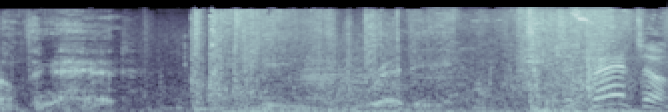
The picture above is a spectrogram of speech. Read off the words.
Something ahead. Be ready. The Phantom!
